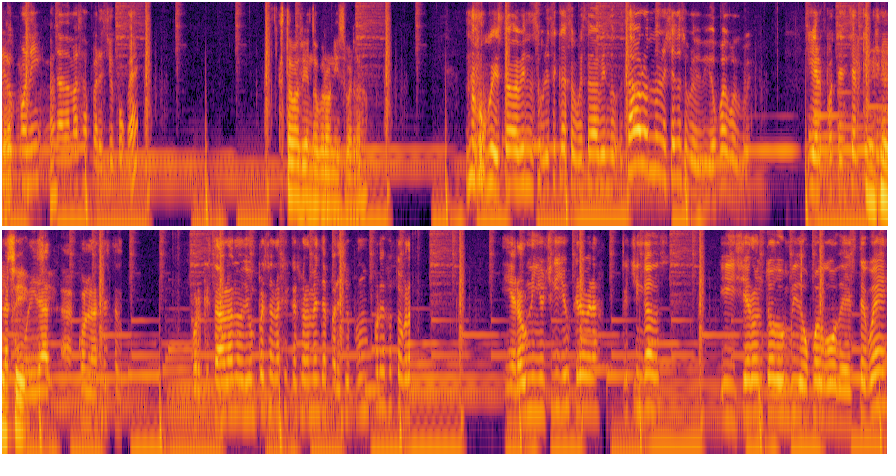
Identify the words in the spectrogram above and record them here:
¿verdad? Pony ¿Ah? nada más apareció como... ¿Eh? Estabas viendo bronis, ¿verdad? No, güey, estaba viendo sobre ese caso, güey. Estaba viendo... Estaba hablando en chat sobre videojuegos, güey. Y el potencial que tiene la sí. comunidad ah, con las estas, güey. Porque estaba hablando de un personaje que solamente apareció por un par de fotogramas. Y era un niño chiquillo, creo era. Qué chingados. Y hicieron todo un videojuego de este güey.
